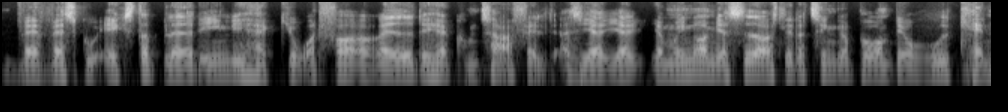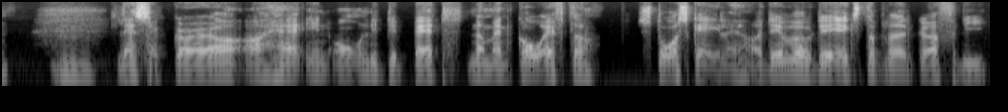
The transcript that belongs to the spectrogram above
hvad, hvad skulle Ekstrabladet egentlig have gjort for at redde det her kommentarfelt? Altså jeg, jeg, jeg må indrømme, jeg sidder også lidt og tænker på, om det overhovedet kan mm. lade sig gøre at have en ordentlig debat, når man går efter storskala. Og det var jo det, Ekstrabladet gør, fordi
